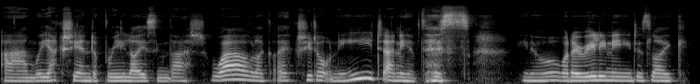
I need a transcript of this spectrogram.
Um, we actually end up realizing that wow, like I actually don't need any of this. You know, what I really need is like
